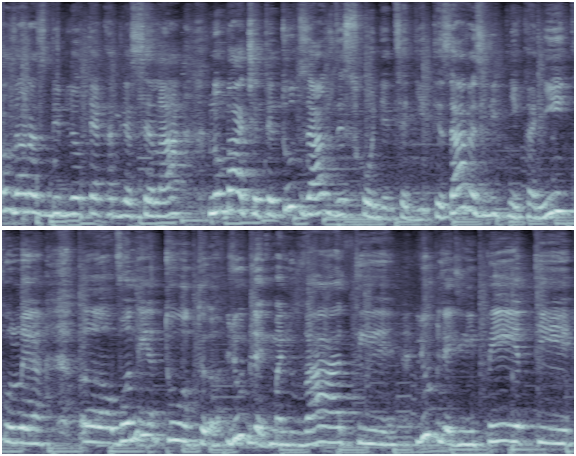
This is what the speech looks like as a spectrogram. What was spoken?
Що зараз бібліотека для села? Ну, бачите, тут завжди сходяться діти. Зараз літні канікули. е, Вони тут люблять малювати, люблять ліпити.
